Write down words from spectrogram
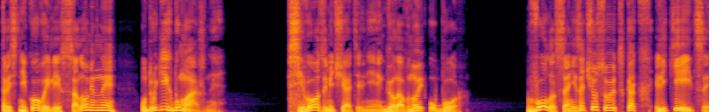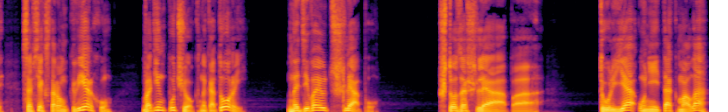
тростниковые или соломенные, у других бумажные. Всего замечательнее головной убор. Волосы они зачесывают, как ликейцы, со всех сторон кверху, в один пучок, на который надевают шляпу. Что за шляпа? Тулья у ней так мала,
